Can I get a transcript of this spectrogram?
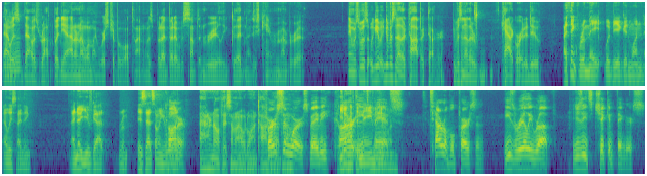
that was Mm-hmm. that was rough. But yeah, I don't know what my worst trip of all time was, but I bet it was something really good, and I just can't remember it. And we're supposed to give, give us another topic, Tucker. Give us another category to do. I think roommate would be a good one. At least I think. I know you've got room. Is that something you're willing- Connor, I don't know if there's something I would want to talk first about. and though. worst, baby. Connor don't have to name pants. Terrible person. He's really rough. He just eats chicken fingers.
